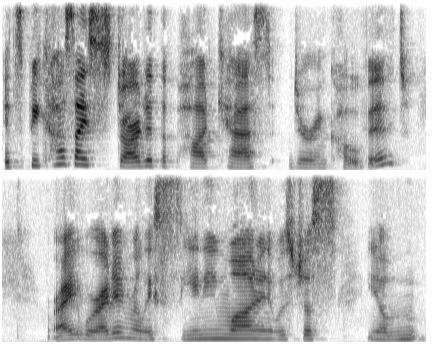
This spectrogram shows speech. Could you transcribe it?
it's because I started the podcast during COVID right? Where I didn't really see anyone and it was just, you know,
